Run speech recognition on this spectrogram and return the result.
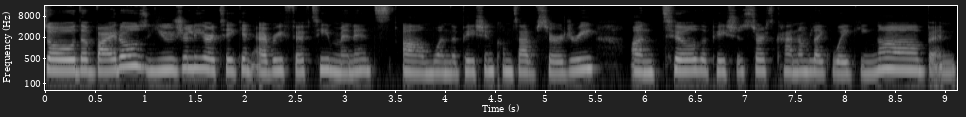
So the vitals usually are taken every 15 minutes um, when the patient comes out of surgery until the patient starts kind of like waking up and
